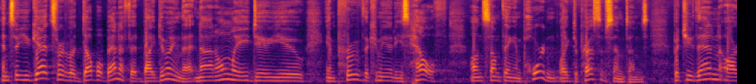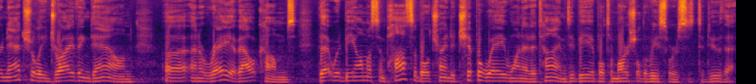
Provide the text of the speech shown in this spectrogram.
And so you get sort of a double benefit by doing that. Not only do you improve the community's health on something important like depressive symptoms, but you then are naturally driving down uh, an array of outcomes that would be almost impossible trying to chip away one at a time to be able to marshal the resources to do that.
